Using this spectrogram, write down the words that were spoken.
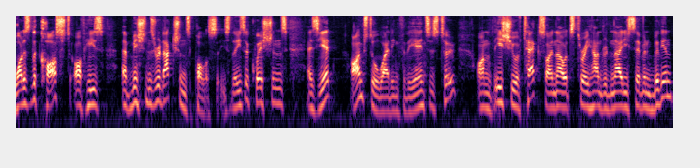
What is the cost of his emissions reductions policies? These are questions as yet I'm still waiting for the answers to. On the issue of tax, I know it's 387 billion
